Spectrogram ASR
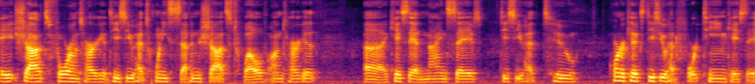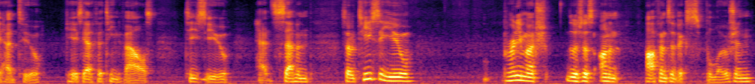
eight shots, four on target. TCU had 27 shots, 12 on target. Uh, K State had nine saves. TCU had two corner kicks. TCU had 14. K State had two. K State had 15 fouls. TCU had seven. So TCU pretty much was just on an offensive explosion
